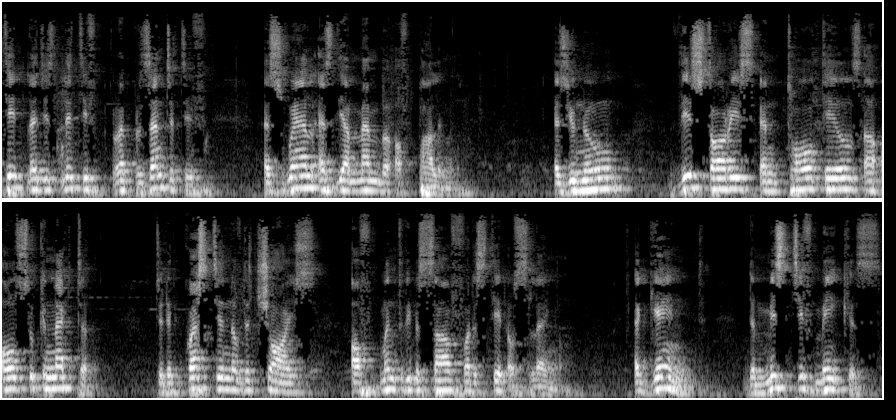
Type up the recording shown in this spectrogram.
state legislative representative as well as their member of parliament. As you know, these stories and tall tales are also connected to the question of the choice of Menteri Besar for the state of Selangor. Again, the mischief makers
